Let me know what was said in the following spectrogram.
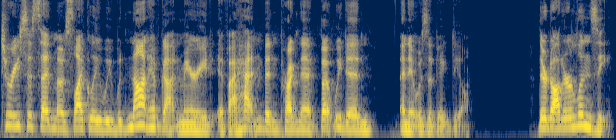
Teresa said most likely we would not have gotten married if I hadn't been pregnant, but we did, and it was a big deal. Their daughter, Lindsay,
